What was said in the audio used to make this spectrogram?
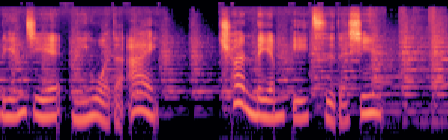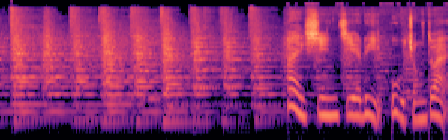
连结你我的爱，串联彼此的心，爱心接力不中断，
